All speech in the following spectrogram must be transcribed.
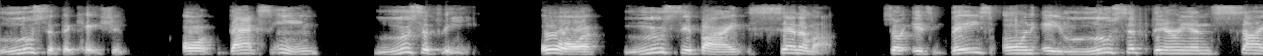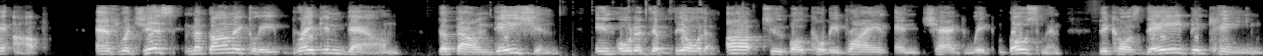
lucification or vaccine, lucifine or lucify cinema. So it's based on a Luciferian psyop as we're just methodically breaking down the foundation in order to build up to both Kobe Bryant and Chadwick Boseman because they became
